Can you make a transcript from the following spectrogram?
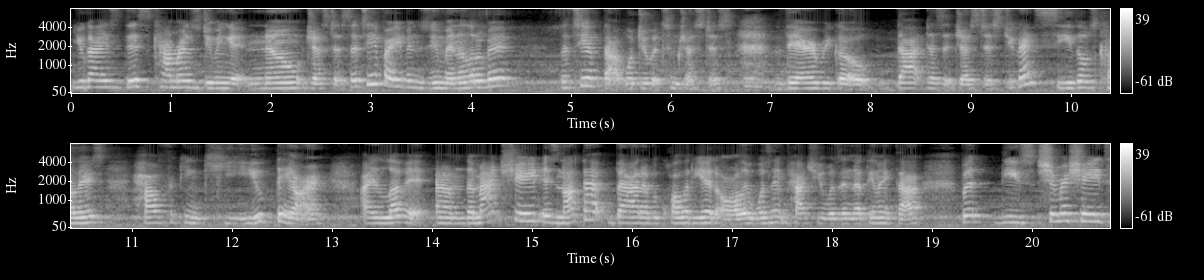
You guys, this camera is doing it no justice. Let's see if I even zoom in a little bit. Let's see if that will do it some justice. There we go. That does it justice. Do you guys see those colors? How freaking cute they are. I love it. Um, the matte shade is not that bad of a quality at all. It wasn't patchy, it wasn't nothing like that. But these shimmer shades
